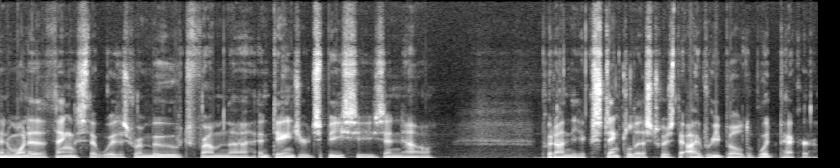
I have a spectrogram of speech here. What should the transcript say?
And one of the things that was removed from the endangered species and now put on the extinct list was the ivory-billed woodpecker,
